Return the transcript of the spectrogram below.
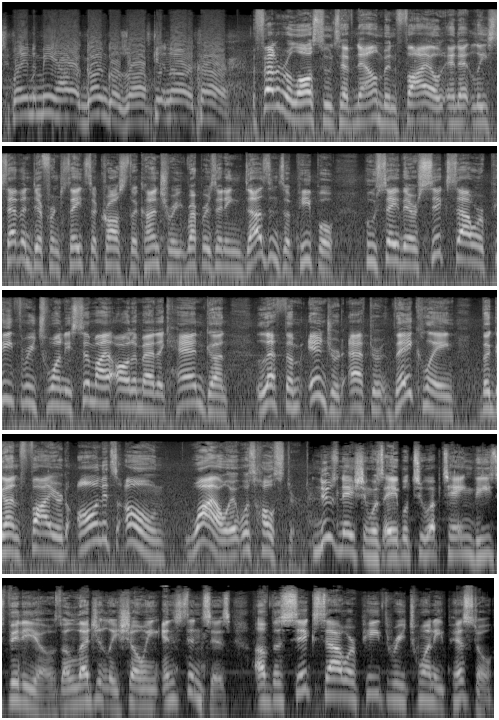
Explain to me how a gun goes off getting out of the car. Federal lawsuits have now been filed in at least seven different states across the country, representing dozens of people who say their Sig Sauer P320 semi automatic handgun left them injured after they claim the gun fired on its own while it was holstered. News Nation was able to obtain these videos allegedly showing instances of the Sig Sauer P320 pistol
